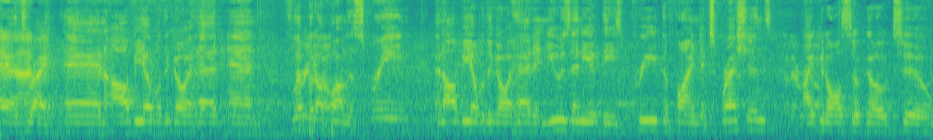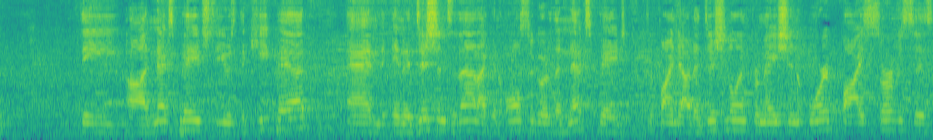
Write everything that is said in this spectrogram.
And That's right. And I'll be able to go ahead and flip it up go. on the screen, and I'll be able to go ahead and use any of these predefined expressions. There I go. could also go to the uh, next page to use the keypad. And in addition to that, I can also go to the next page to find out additional information or buy services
